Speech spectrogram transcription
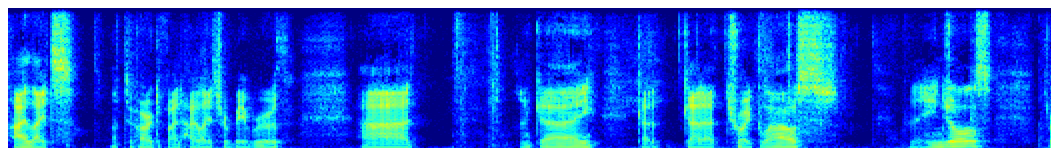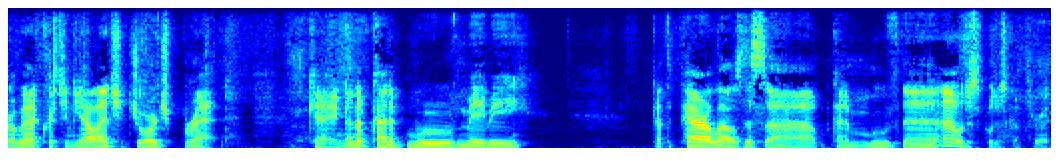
Highlights. Not too hard to find highlights for Babe Ruth. Uh, guy. Got a Got a Troy Glaus for the Angels. Throwback, Christian Yelich, George Brett. Okay, I'm going to kind of move maybe... Got the parallels. This uh, kind of move the... Oh, we'll just, we'll just go through it.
